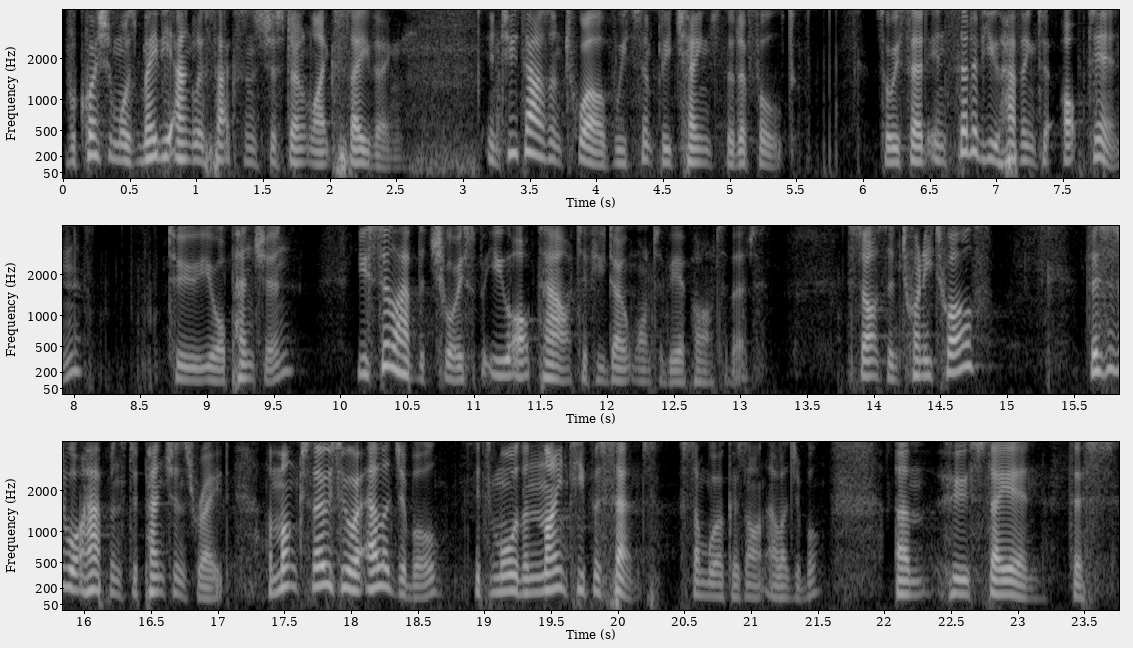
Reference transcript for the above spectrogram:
the question was maybe Anglo-Saxons just don't like saving. In 2012, we simply changed the default. So we said instead of you having to opt in to your pension, you still have the choice, but you opt out if you don't want to be a part of it. Starts in 2012. This is what happens to pensions rate. Amongst those who are eligible, it's more than 90%, some workers aren't eligible, um, who stay in this.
